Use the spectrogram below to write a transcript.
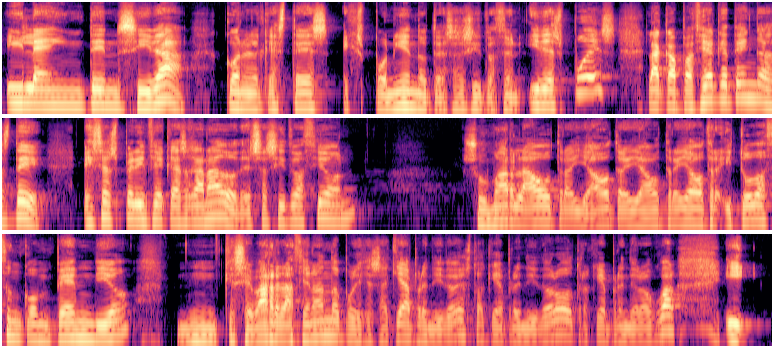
y la intensidad con el que estés exponiéndote a esa situación. Y después la capacidad que tengas de esa experiencia que has ganado de esa situación, sumarla a otra y a otra y a otra y a otra, y todo hace un compendio mm, que se va relacionando, porque dices, aquí he aprendido esto, aquí he aprendido lo otro, aquí he aprendido lo cual, y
